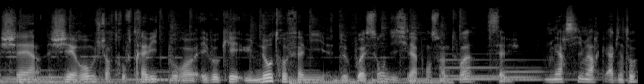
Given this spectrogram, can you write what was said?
cher Jérôme. Je te retrouve très vite pour euh, évoquer une autre famille de poissons. D'ici là, prends soin de toi. Salut. Merci Marc, à bientôt.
